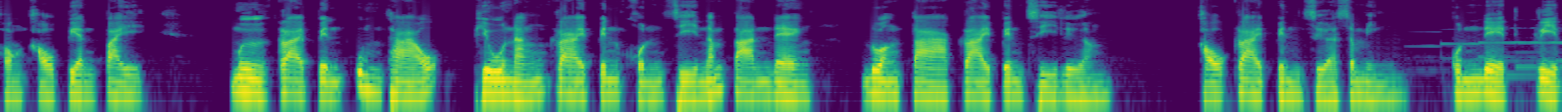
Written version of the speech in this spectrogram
ของเขาเปลี่ยนไป มือกลายเป็นอุ้มเท้า ผิวหนังกลายเป็นขนสีน้ำตาลแดง ดวงตากลายเป็นสีเหลือง เขากลายเป็นเสือสมิงขุนเดชกรีด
